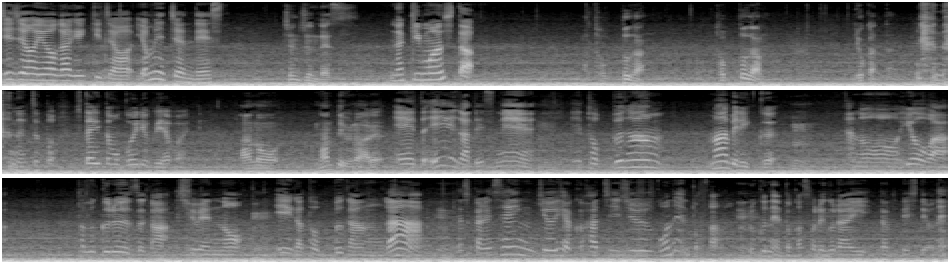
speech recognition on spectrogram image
日常洋画劇場よめちゅんです。チュンチュンです。泣きました。あトップガン。トップガン。よかった。なちょっと2人とも語彙力やばい。あのなんていうのあれ？えっ、と映画ですね「えートップガンマーヴェリック。うん」あのー要はトム・クルーズが主演のうん。映画「トップガン」がうん。確かね1985年とかうん。6年とかそれぐらいでしたよね。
